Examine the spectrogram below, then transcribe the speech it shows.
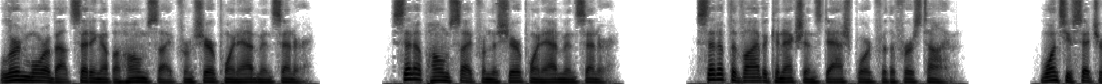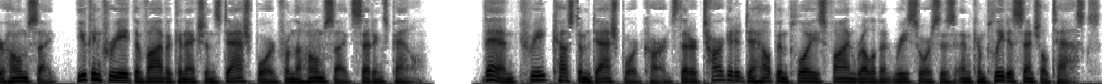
Learn more about setting up a home site from SharePoint Admin Center. Set up home site from the SharePoint Admin Center. Set up the Viva Connections dashboard for the first time. Once you've set your home site, you can create the Viva Connections dashboard from the Home Site Settings panel. Then, create custom dashboard cards that are targeted to help employees find relevant resources and complete essential tasks.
